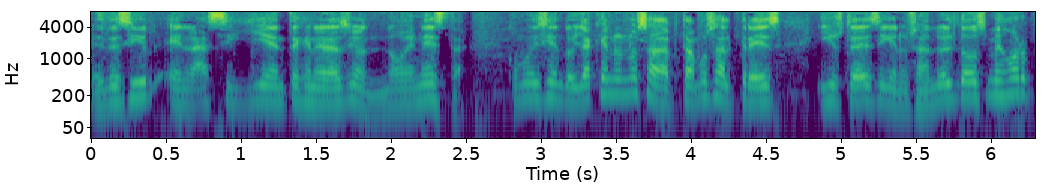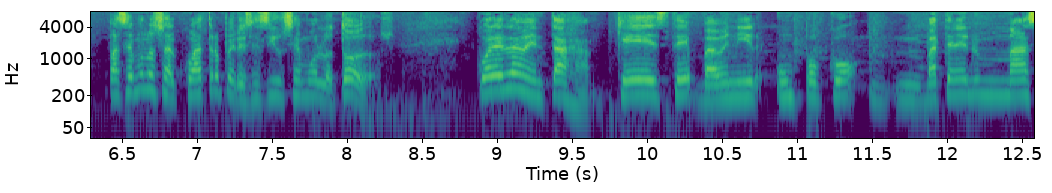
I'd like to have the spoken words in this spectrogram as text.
es decir, en la siguiente generación, no en esta. Como diciendo, ya que no nos adaptamos al 3 y ustedes siguen usando el 2, mejor pasémonos al 4, pero ese sí usémoslo todos. ¿Cuál es la ventaja? Que este va a venir un poco, mm, va a tener más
